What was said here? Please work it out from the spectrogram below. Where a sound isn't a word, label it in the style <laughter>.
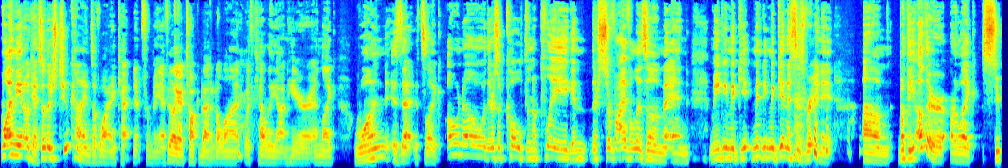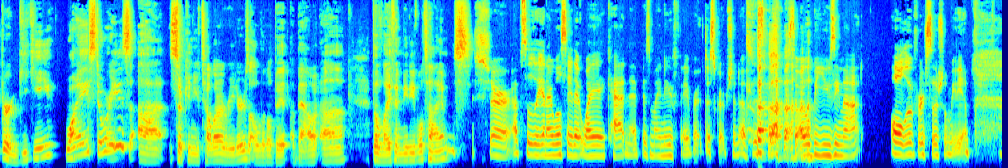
well, I mean, okay, so there's two kinds of YA catnip for me. I feel like I talk about it a lot <laughs> with Kelly on here. And like, one is that it's like, oh no, there's a cult and a plague and there's survivalism and maybe McG- Mindy McGinnis has written it. <laughs> um, but the other are like super geeky YA stories. Uh, so can you tell our readers a little bit about uh, the life in medieval times? Sure, absolutely. And I will say that YA catnip is my new favorite description of this book. so I will be <laughs> using that all over social media.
